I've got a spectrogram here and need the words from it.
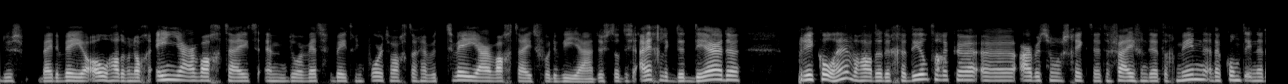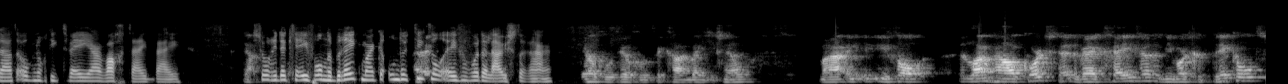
dus bij de WAO hadden we nog één jaar wachttijd en door wetverbetering Poortwachter hebben we twee jaar wachttijd voor de WIA. Dus dat is eigenlijk de derde prikkel. Hè? We hadden de gedeeltelijke arbeidsongeschiktheid, de 35 min, en daar komt inderdaad ook nog die twee jaar wachttijd bij. Ja. Sorry dat ik je even onderbreek, maar ik ondertitel even voor de luisteraar. Heel goed, heel goed. Ik ga een beetje snel. Maar in, in ieder geval, lang verhaal kort. Hè, de werkgever die wordt geprikkeld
